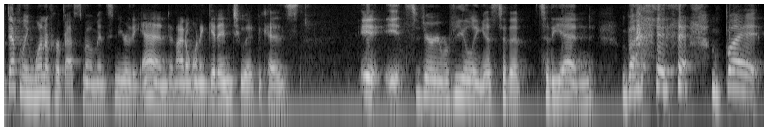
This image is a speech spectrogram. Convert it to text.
definitely one of her best moments near the end. And I don't want to get into it because it, it's very revealing as to the to the end. But but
